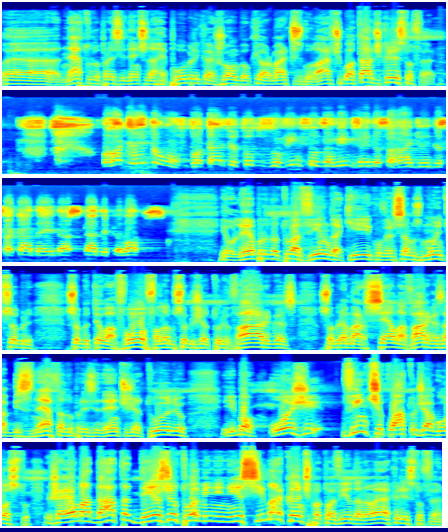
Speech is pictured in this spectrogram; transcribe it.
É, neto do presidente da República, João Belchior Marques Goulart. Boa tarde, Christopher. Olá, Cleiton. Boa tarde a todos os ouvintes, todos os amigos aí dessa rádio aí destacada aí da cidade de Pelotas. Eu lembro da tua vinda aqui, conversamos muito sobre, sobre o teu avô, falamos sobre Getúlio Vargas, sobre a Marcela Vargas, a bisneta do presidente Getúlio. E, bom, hoje 24 de agosto. Já é uma data desde a tua meninice marcante para tua vida, não é, Christopher?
